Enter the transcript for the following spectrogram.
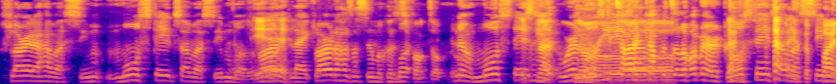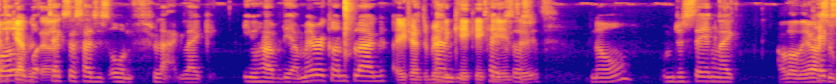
Florida have a sim. Most states have a symbol. Yeah. Florida, like Florida has a symbol because it's fucked up. Though. no, most states. It's not- We're no. the retard No. capital of America. Most states have a It's the party symbol, capital. but Texas has its own flag. Like you have the American flag. Are you trying to bring the KKK Texas- into it? No, I'm just saying like. Although they are Texas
